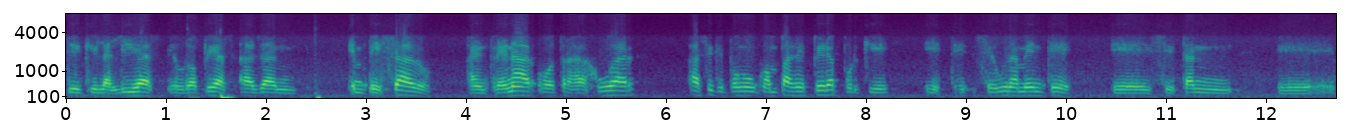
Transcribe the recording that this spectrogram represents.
de que las ligas europeas hayan empezado a entrenar, otras a jugar, hace que ponga un compás de espera porque este, seguramente eh, se están eh,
